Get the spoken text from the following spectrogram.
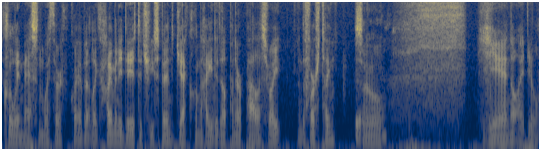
clearly messing with her quite a bit. Like, how many days did she spend Jekyll and hiding up in her palace, right? In the first time. So, yeah, not ideal.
